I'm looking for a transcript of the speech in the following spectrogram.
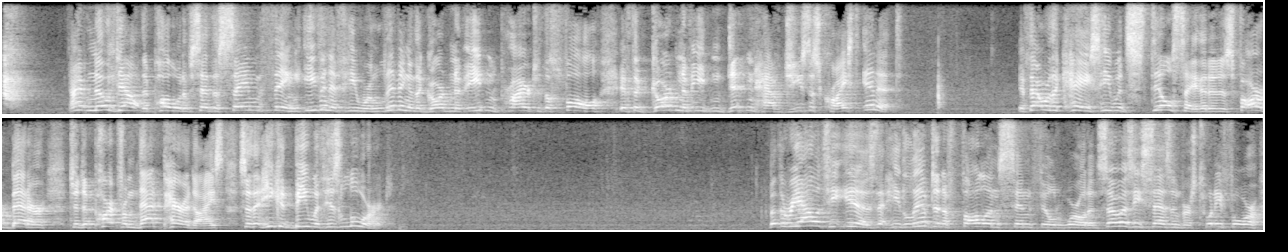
I have no doubt that Paul would have said the same thing even if he were living in the Garden of Eden prior to the fall, if the Garden of Eden didn't have Jesus Christ in it. If that were the case, he would still say that it is far better to depart from that paradise so that he could be with his Lord. But the reality is that he lived in a fallen, sin filled world. And so, as he says in verse 24,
